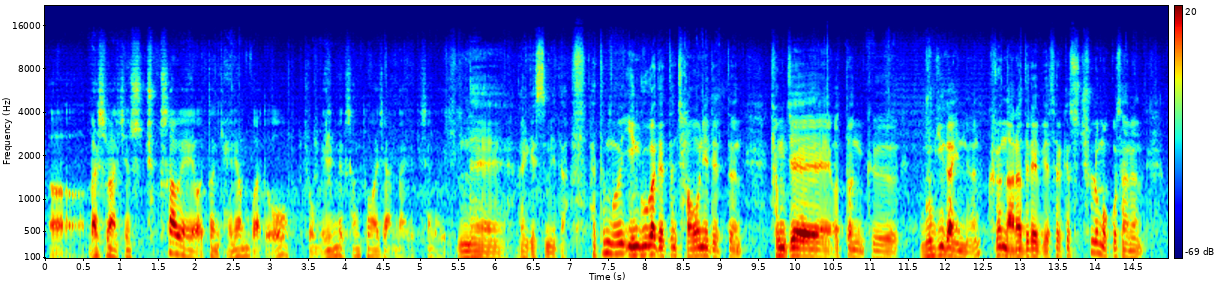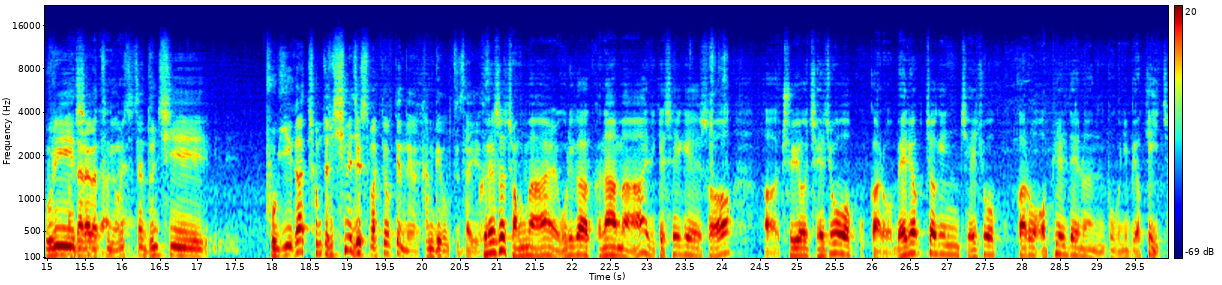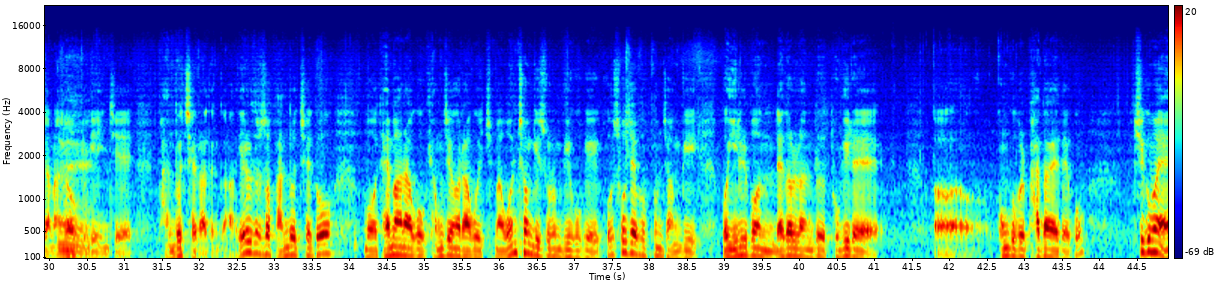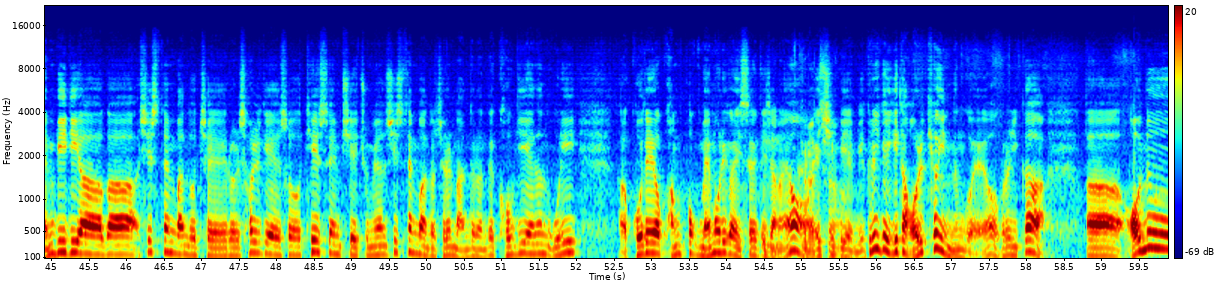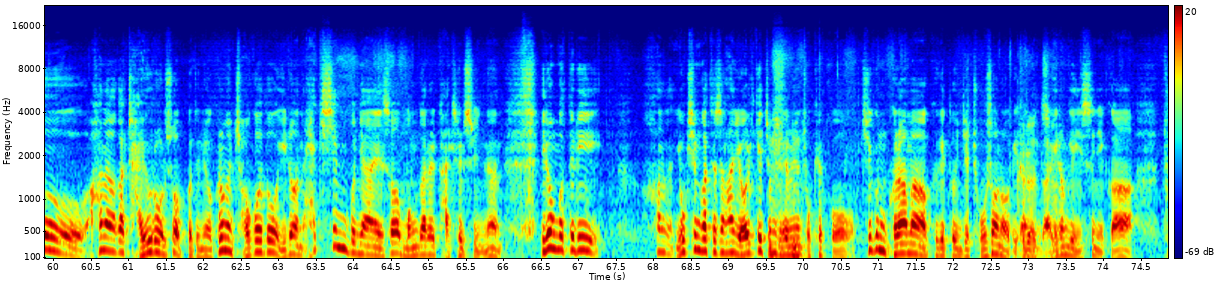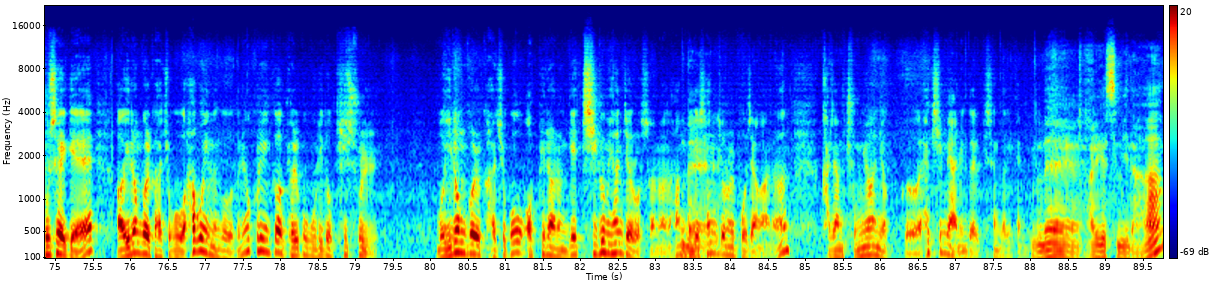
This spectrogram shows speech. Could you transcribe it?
어, 말씀하신 수축 사회의 어떤 개념과도 좀 일맥상통하지 않나 이렇게 생각이 듭니다. 네, 알겠습니다. 하여튼 뭐 인구가 됐든 자원이 됐든 경제 어떤 그 무기가 있는 그런 나라들에 비해서 이렇게 수출로 먹고 사는 우리나라 맞습니다. 같은 경우는 네. 진짜 눈치 보기가 점점 심해질 수밖에 없겠네요. 강대국들 사이에서. 그래서 정말 우리가 그나마 이렇게 세계에서 어, 주요 제조업 국가로 매력적인 제조업 국가로 어필되는 부분이 몇 개 있잖아요. 네. 그게 이제 반도체라든가 예를 들어서 반도체도 뭐 대만하고 경쟁을 하고 있지만 원천 기술은 미국에 있고 소재 부품 장비 뭐 일본, 네덜란드, 독일에 어, 공급을 받아야 되고 지금은 엔비디아가 시스템 반도체를 설계해서 TSMC에 주면 시스템 반도체를 만드는데 거기에는 우리 어, 고대역 광폭 메모리가 있어야 되잖아요. 음, 그렇죠. HBM이. 그러니까 이게 다 얽혀 있는 거예요. 그러니까 어, 어느 하나가 자유로울 수 없거든요. 그러면 적어도 이런 핵심 분야에서 뭔가를 가질 수 있는 이런 것들이 한 욕심 같아서는 한 10개쯤 되면 좋겠고 지금 그나마 그게 또 이제 조선업이라든가 그렇죠. 이런 게 있으니까 두세 개 어, 이런 걸 가지고 하고 있는 거거든요. 그러니까 결국 우리도 기술 뭐 이런 걸 가지고 어필하는 게 지금 현재로서는 한국의 네. 생존을 보장하는 가장 중요한 역, 그 핵심이 아닌가 이렇게 생각이 됩니다. 네, 알겠습니다.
